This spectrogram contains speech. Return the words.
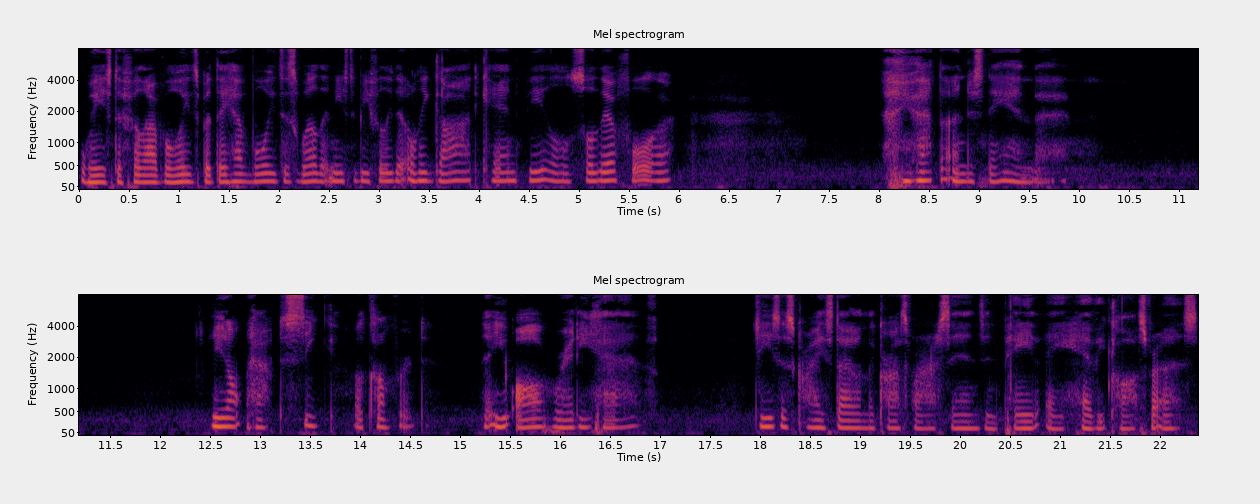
ways to fill our voids, but they have voids as well that needs to be filled that only God can fill. So therefore, you have to understand that you don't have to seek a comfort that you already have. Jesus Christ died on the cross for our sins and paid a heavy cost for us.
